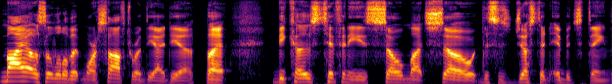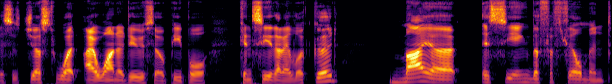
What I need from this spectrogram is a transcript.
Maya is a little bit more soft toward the idea, but because Tiffany's so much so, this is just an image thing. This is just what I want to do, so people can see that I look good. Maya is seeing the fulfillment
